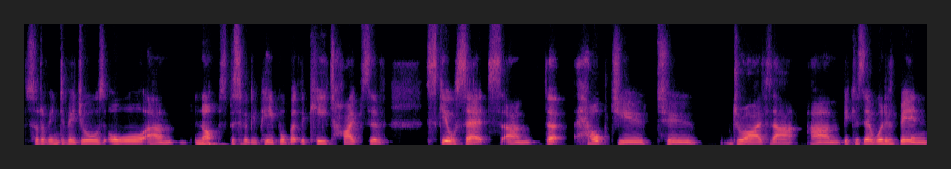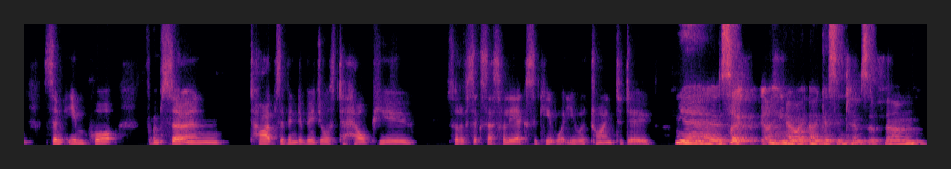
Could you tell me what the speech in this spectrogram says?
sort of individuals or um, not specifically people, but the key types of skill sets um, that helped you to drive that? Um, because there would have been some input from certain types of individuals to help you sort of successfully execute what you were trying to do. Yeah, so you know, I, I guess in terms of um,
